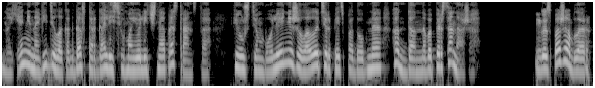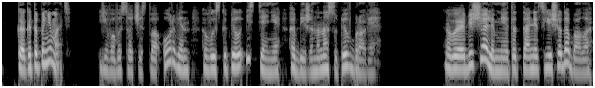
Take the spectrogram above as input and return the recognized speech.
но я ненавидела, когда вторгались в мое личное пространство, и уж тем более не желала терпеть подобное от данного персонажа. «Госпожа Блэр, как это понимать?» Его высочество Орвин выступил из тени, обиженно насупив брови. «Вы обещали мне этот танец еще до бала,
